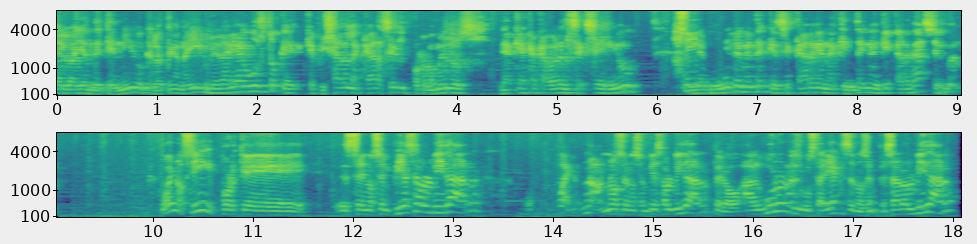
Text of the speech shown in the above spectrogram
ya lo hayan detenido, que lo tengan ahí. Me daría gusto que, pisara la cárcel, por lo menos de aquí a que acabar el sexenio, independientemente que se carguen a quien tengan que cargarse, hermano. Bueno, sí, porque se nos empieza a olvidar, bueno, no, no se nos empieza a olvidar, pero a algunos les gustaría que se nos empezara a olvidar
